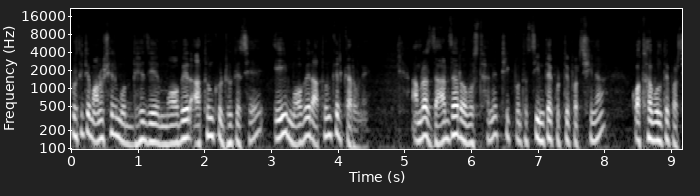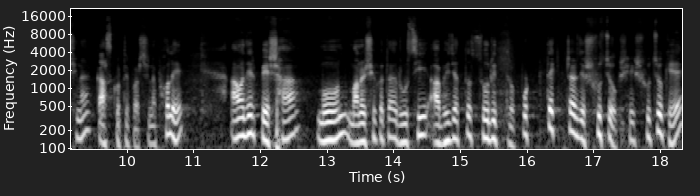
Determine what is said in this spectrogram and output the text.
প্রতিটা মানুষের মধ্যে যে মবের আতঙ্ক ঢুকেছে, এই মবের আতঙ্কের কারণে আমরা যার যার অবস্থানে ঠিকমতো চিন্তা করতে পারছি না, কথা বলতে পারছি না, কাজ করতে পারছি না। ফলে আমাদের পেশা, মন, মানসিকতা, রুচি, আভিজাত্য চরিত্র প্রত্যেকটার যে সূচক, সেই সূচকে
